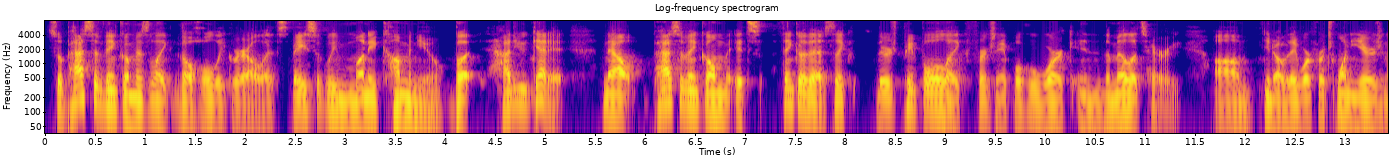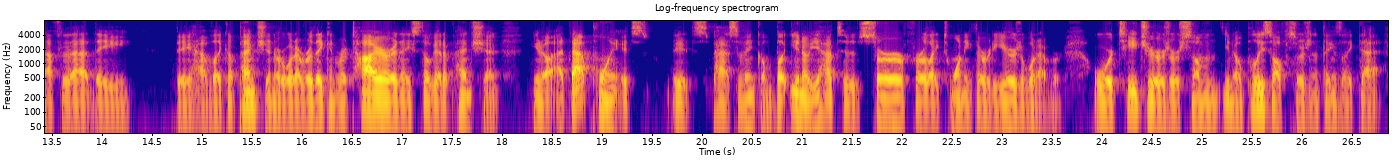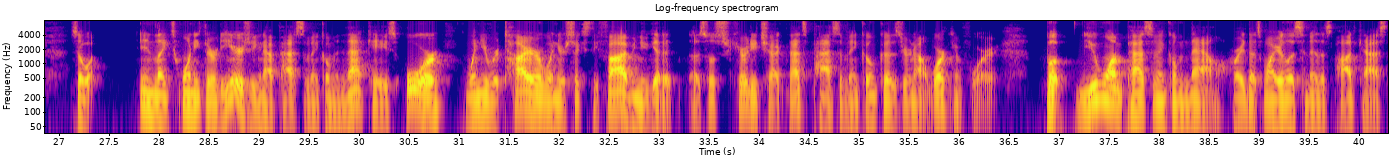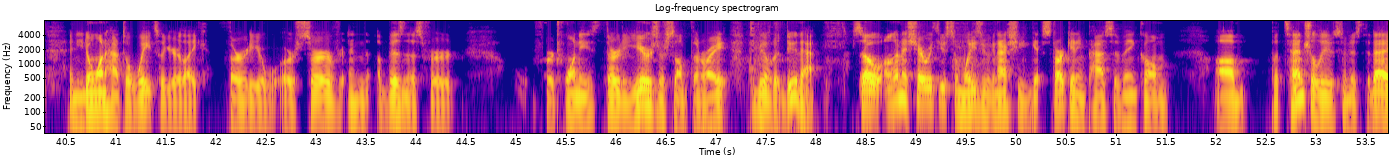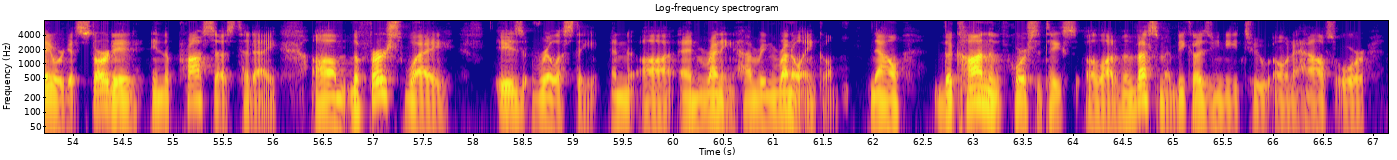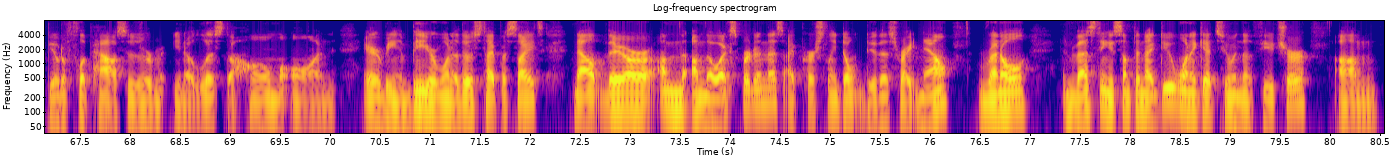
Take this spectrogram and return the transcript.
So passive income is like the holy grail. It's basically money coming you, but how do you get it? Now, passive income, it's, think of this, like there's people like, for example, who work in the military. Um, you know, they work for 20 years and after that they, they have like a pension or whatever. They can retire and they still get a pension. You know, at that point, it's, it's passive income, but you know, you have to serve for like 20, 30 years or whatever, or teachers or some, you know, police officers and things like that. So in like 20, 30 years, you can have passive income in that case. Or when you retire, when you're 65 and you get a, a social security check, that's passive income because you're not working for it. But you want passive income now, right? That's why you're listening to this podcast. And you don't want to have to wait till you're like 30 or, or serve in a business for for 20, 30 years or something, right? To be able to do that. So I'm going to share with you some ways you can actually get, start getting passive income, um, potentially as soon as today or get started in the process today. Um, the first way is real estate and, uh, and renting, having rental income. Now, the con, of course, it takes a lot of investment because you need to own a house or be able to flip houses or, you know, list a home on Airbnb or one of those type of sites. Now, there are, I'm, I'm no expert in this. I personally don't do this right now. Rental investing is something I do want to get to in the future. Um,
